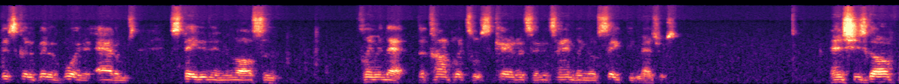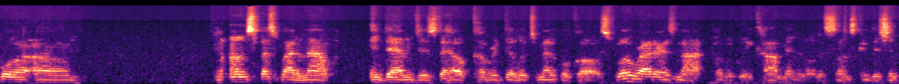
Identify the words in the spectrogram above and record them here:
this could have been avoided, Adams stated in the lawsuit, claiming that the complex was careless in its handling of safety measures. And she's gone for um, an unspecified amount in damages to help cover Dillard's medical costs. Flo Rida has not publicly commented on his son's condition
